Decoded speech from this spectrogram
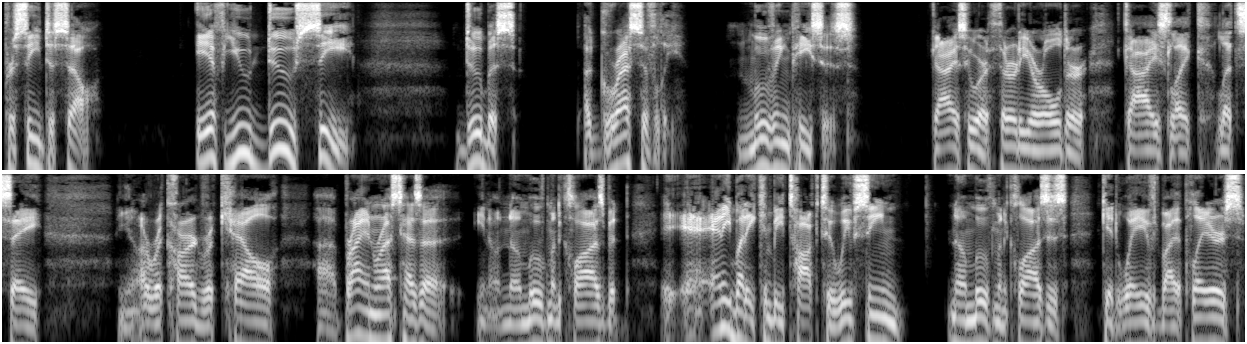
proceed to sell, if you do see Dubas aggressively moving pieces, guys who are 30 or older, guys like, let's say, you know, a Rickard Rakell, uh, Bryan Rust has a, you know, no movement clause, but anybody can be talked to. We've seen no movement clauses get waived by the players.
